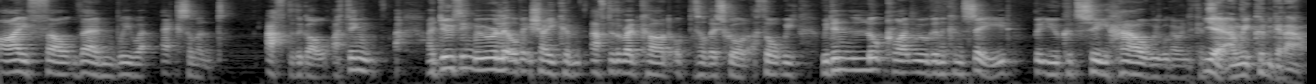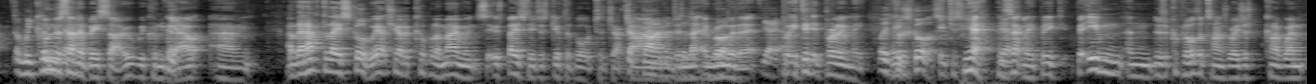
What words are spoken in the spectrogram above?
I felt then we were excellent after the goal. I think. I do think we were a little bit shaken after the red card up until they scored. I thought we, we didn't look like we were going to concede, but you could see how we were going to concede. Yeah, and we couldn't get out. And we couldn't get Understandably so, we couldn't get Yeah. out. Um, and then after they scored, we actually had a couple of moments. It was basically just give the ball to Jack, Jack Diamond, Diamond and let him run run. with it. Yeah, yeah. But he did it brilliantly. Well, he could have scored. He just yeah, exactly. But, he, but even and there's a couple of other times where he just kind of went,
